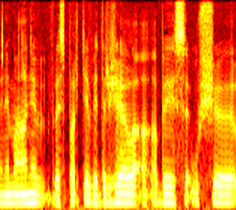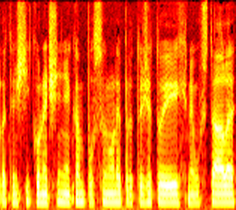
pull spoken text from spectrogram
minimálně ve Spartě vydržel a aby se už eh, letenští konečně někam posunuli, protože to jejich neustále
